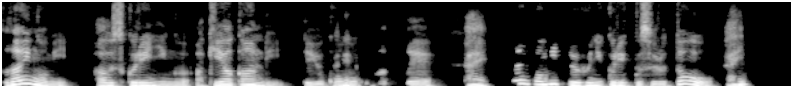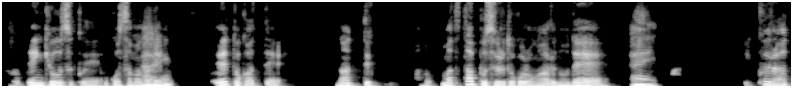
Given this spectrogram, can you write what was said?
粗大ゴミ、ハウスクリーニング、空き家管理っていう項目があって、はい。粗大ゴミっていうふうにクリックすると、はい。勉強机、お子様のはい勉強机とかってなって、あのまたタップするところがあるので、はい。いくらっ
